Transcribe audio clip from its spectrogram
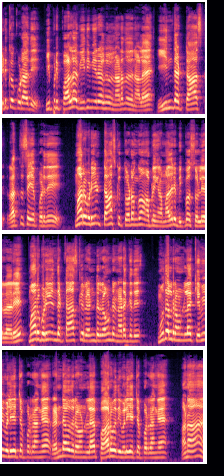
எடுக்க கூடாது இப்படி பல விதிமீறல்கள் நடந்ததுனால இந்த டாஸ்க் ரத்து செய்யப்படுது. மறுபடியும் டாஸ்க் தொடங்கும் அப்படிங்கிற மாதிரி பிக் பாஸ் சொல்லிடுறாரு. மறுபடியும் இந்த டாஸ்க் ரெண்டு ரவுண்டு நடக்குது. முதல் ரவுண்டில் கெமி வெளியேற்றப்படுறாங்க. ரெண்டாவது ரவுண்டில் பார்வதி வெளியேற்றப்படுறாங்க. ஆனால்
